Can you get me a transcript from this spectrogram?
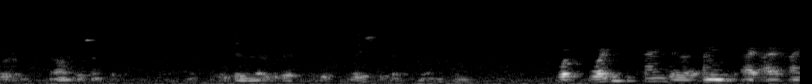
were onto something. Didn't know the rest of the least of it. What, why did you sign the? I mean, I, I, I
